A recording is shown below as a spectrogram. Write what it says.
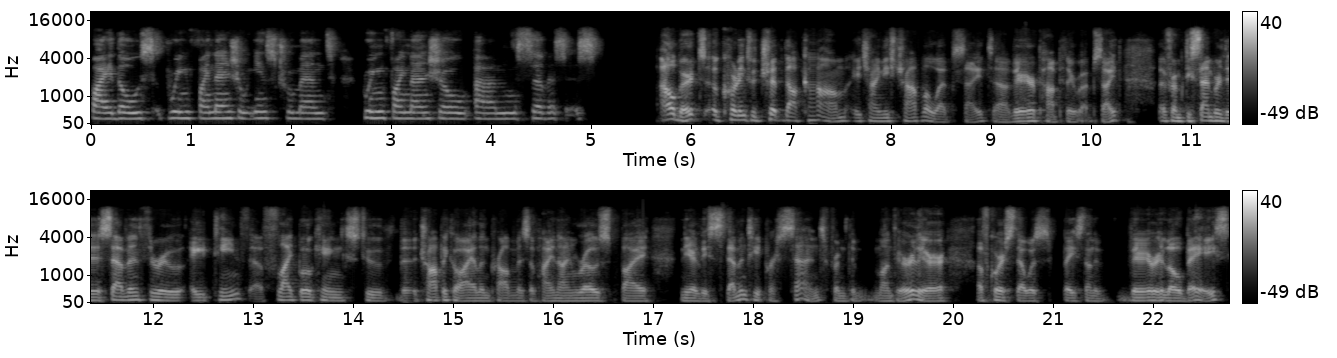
by those green financial instruments, green financial um, services. Albert, according to trip.com, a Chinese travel website, a very popular website, uh, from December the 7th through 18th, uh, flight bookings to the tropical island province of Hainan rose by nearly 70% from the month earlier. Of course, that was based on a very low base.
